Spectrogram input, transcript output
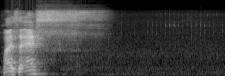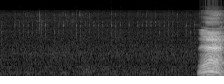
what is the S? Yeah.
